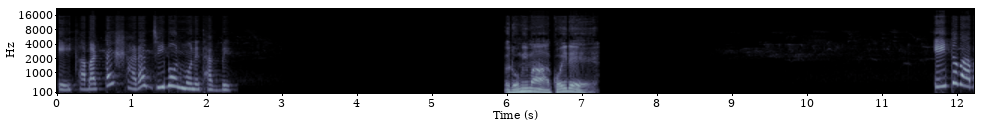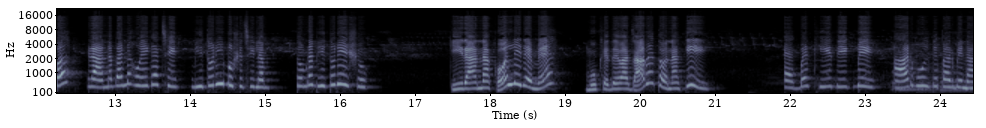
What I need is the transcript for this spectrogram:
এই খাবারটা সারা জীবন মনে থাকবে। রুমিমা কই রে? এই তো বাবা রান্না বান্না হয়ে গেছে ভিতরেই বসেছিলাম। তোমরা ভিতরে এসো। কি রান্না করলি রে মে মুখে দেওয়া যাবে তো নাকি? একবার খেয়ে দেখবে, আর বলতে পারবে না।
